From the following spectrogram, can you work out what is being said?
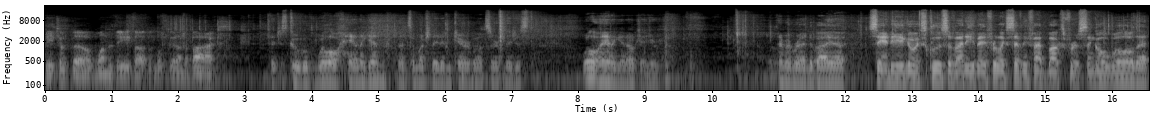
They took the one that they thought would look good on the box. They just googled Willow Hannigan. That's how much they didn't care about certain. They just Willow Hannigan. Okay, here we go. I remember I had to buy a San Diego exclusive on eBay for like seventy-five bucks for a single Willow that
